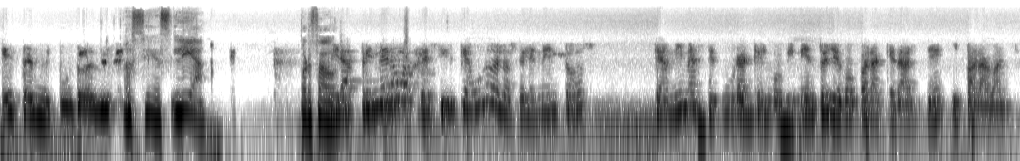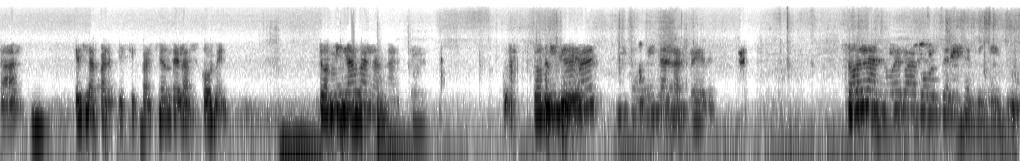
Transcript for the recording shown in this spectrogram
Este es mi punto de vista. Así es. Lía, por favor. Mira, primero decir que uno de los elementos que a mí me asegura que el movimiento llegó para quedarse y para avanzar es la participación de las jóvenes. Dominaban la marcha, dominaban y dominan las redes. Son la nueva voz del feminismo.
